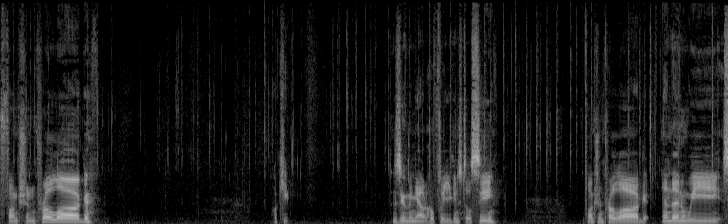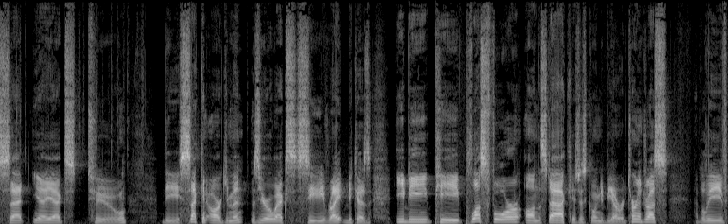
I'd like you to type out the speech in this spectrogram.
function prolog. I'll keep zooming out. Hopefully you can still see. Function prolog. And then we set EAX to the second argument, 0xc, right? Because EBP plus 4 on the stack is just going to be our return address, I believe.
